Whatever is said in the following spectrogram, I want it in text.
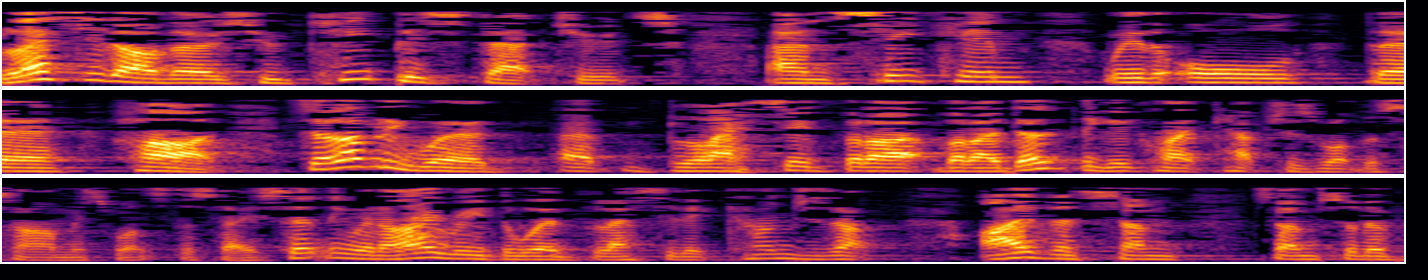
Blessed are those who keep his statutes and seek him with all their heart. It's a lovely word, uh, blessed, but I, but I don't think it quite captures what the psalmist wants to say. Certainly when I read the word blessed, it conjures up either some, some sort of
